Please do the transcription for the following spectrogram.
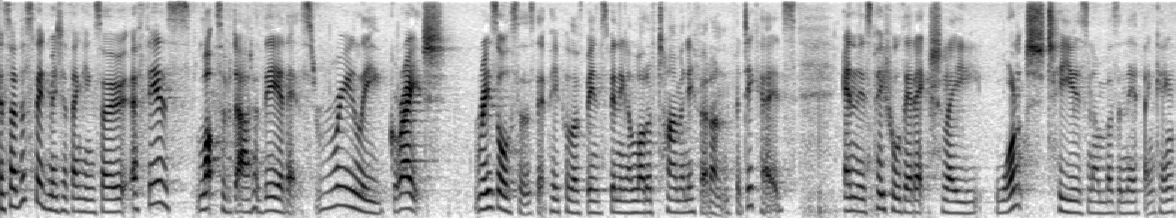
And so this led me to thinking so if there's lots of data there that's really great resources that people have been spending a lot of time and effort on for decades, and there's people that actually want to use numbers in their thinking,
